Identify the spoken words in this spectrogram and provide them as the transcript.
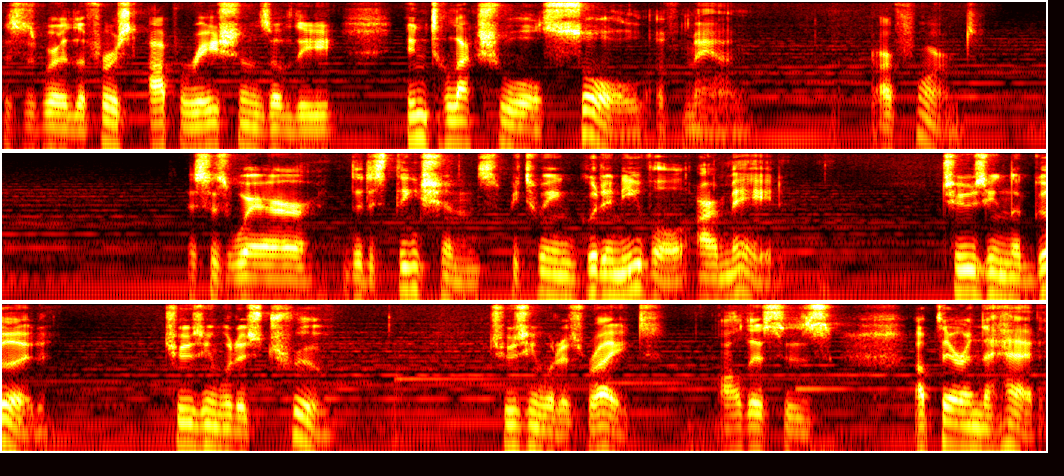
This is where the first operations of the intellectual soul of man are formed. This is where the distinctions between good and evil are made, choosing the good, choosing what is true, choosing what is right. All this is up there in the head.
